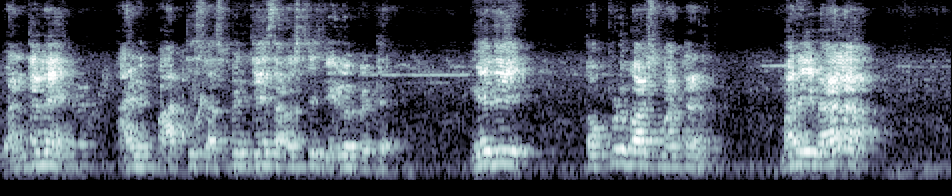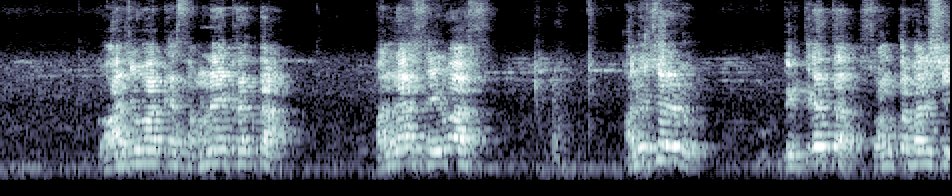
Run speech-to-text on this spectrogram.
వెంటనే ఆయన పార్టీ సస్పెండ్ చేసి అరెస్ట్ జైల్లో పెట్టారు. ఏది? తప్పుడు భాష మాట్లాడింది. మరి ఈవేళ గాజువాక సమన్వయకర్త పల్లా శ్రీనివాస్ అనుచరుడు వ్యక్తిగత సొంత మనిషి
